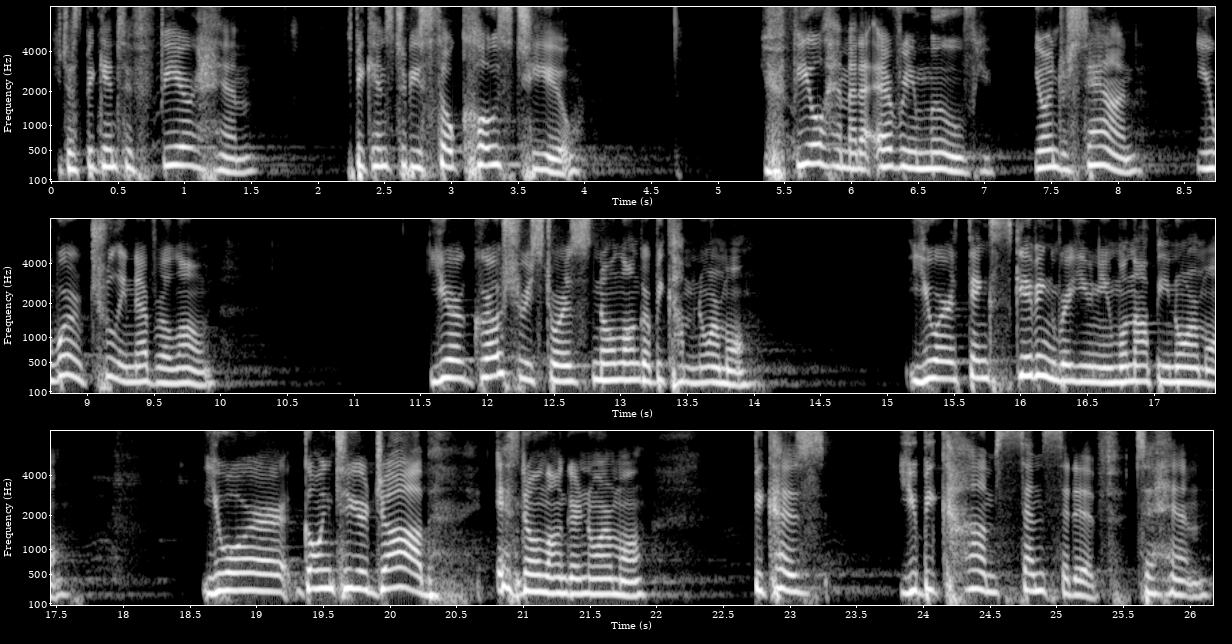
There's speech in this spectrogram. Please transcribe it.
You just begin to fear him. He begins to be so close to you. You feel him at every move. You, you understand you were truly never alone. Your grocery stores no longer become normal. Your Thanksgiving reunion will not be normal. Your going to your job is no longer normal because you become sensitive to Him.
